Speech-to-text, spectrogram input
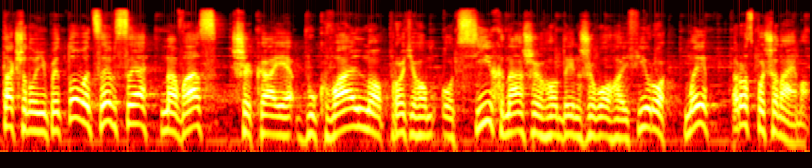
Так, шановні питови, це все на вас чекає буквально протягом усіх наших годин живого ефіру. Ми розпочинаємо.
